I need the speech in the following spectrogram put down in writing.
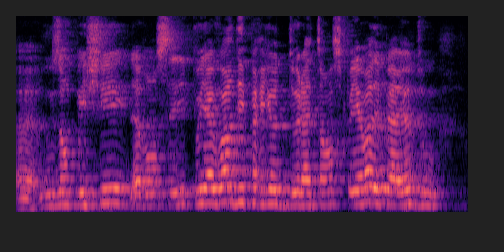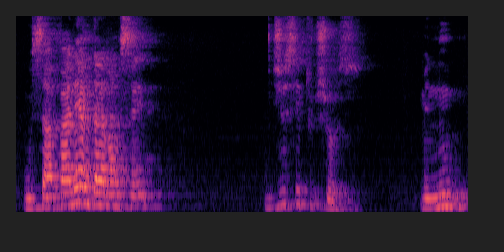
euh, vous empêcher d'avancer. Il peut y avoir des périodes de latence, il peut y avoir des périodes où, où ça n'a pas l'air d'avancer, Dieu sait toutes choses. Mais nous,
